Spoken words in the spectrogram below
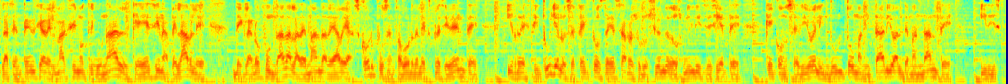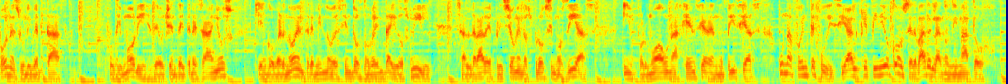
La sentencia del máximo tribunal, que es inapelable, declaró fundada la demanda de corpus en favor del expresidente y restituye los efectos de esa resolución de 2017 que concedió el indulto humanitario al demandante y dispone su libertad. Fujimori, de 83 años, quien gobernó entre 1990 y 2000, saldrá de prisión en los próximos días, informó a una agencia de noticias una fuente judicial que pidió conservar el anonimato.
